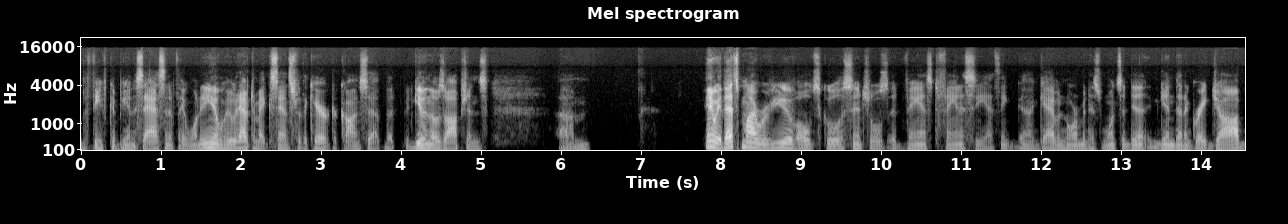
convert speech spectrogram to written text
the thief could be an assassin if they wanted. You know, it would have to make sense for the character concept, but, but given those options. Um, anyway, that's my review of Old School Essentials Advanced Fantasy. I think uh, Gavin Norman has once again done a great job.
